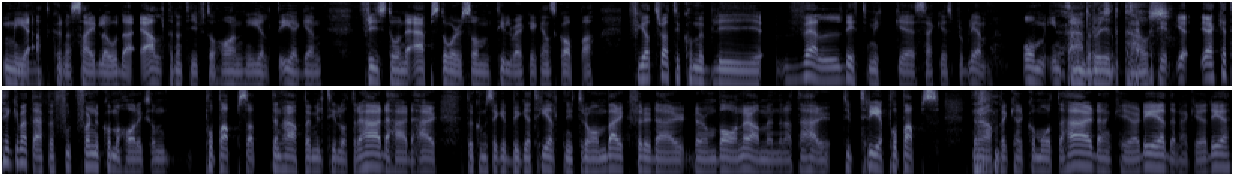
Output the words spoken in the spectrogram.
med att kunna sideloada alternativt att ha en helt egen fristående App Store sensor som tillverkare kan skapa. För jag tror att det kommer bli väldigt mycket säkerhetsproblem. Om inte Android-kaos. Jag, jag, kan tänka mig att Apple fortfarande kommer ha liksom pop-ups att den här appen vill tillåta det här, det här, det här. De kommer säkert bygga ett helt nytt ramverk för det där, där de varnar användarna att det här, typ tre pop-ups. Den här appen kan komma åt det här, den här kan göra det, den här kan göra det.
